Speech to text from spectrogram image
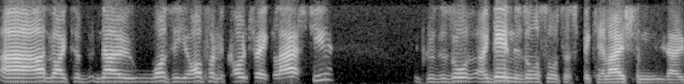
uh, I'd like to know was he offered a contract last year? Because there's all again there's all sorts of speculation. You know,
